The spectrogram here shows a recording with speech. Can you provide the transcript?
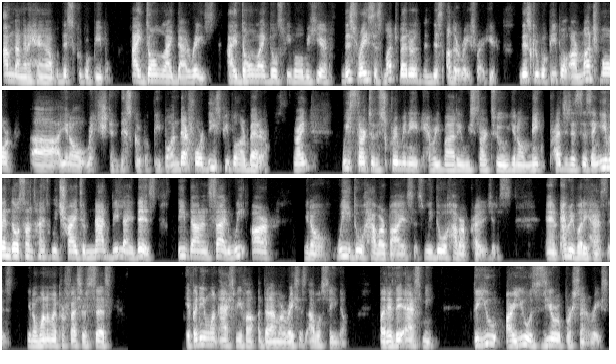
I'm not gonna hang out with this group of people. I don't like that race. I don't like those people over here. This race is much better than this other race right here. This group of people are much more, uh, you know, rich than this group of people, and therefore these people are better, right? We start to discriminate everybody. We start to you know make prejudices. And even though sometimes we try to not be like this deep down inside we are you know we do have our biases. We do have our prejudices. And everybody has this. You know one of my professors says if anyone asks me if I, that i'm a racist i will say no. But if they ask me do you are you a zero percent racist?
